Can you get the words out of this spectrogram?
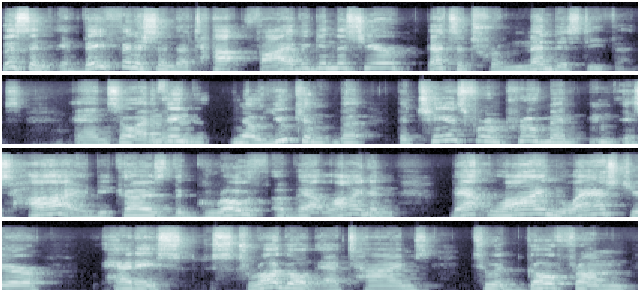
listen, if they finish in the top five again this year, that's a tremendous defense. And so I mm-hmm. think you know you can the the chance for improvement is high because the growth of that line and that line last year had a struggled at times to go from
